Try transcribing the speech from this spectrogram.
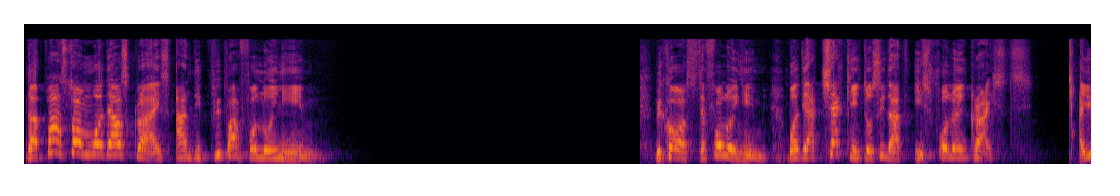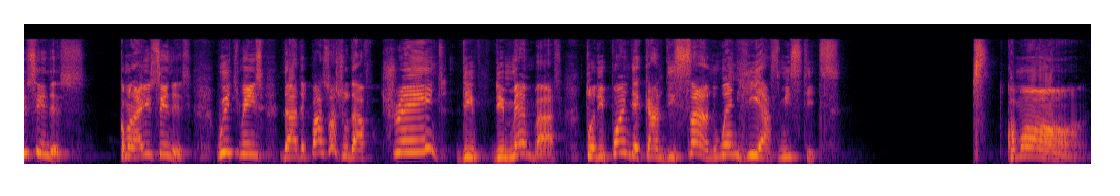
the pastor models Christ and the people are following him. because they're following him, but they are checking to see that he's following Christ. Are you seeing this? Come on, are you seeing this? Which means that the pastor should have trained the, the members to the point they can discern when he has missed it. Come on.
